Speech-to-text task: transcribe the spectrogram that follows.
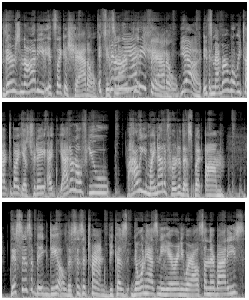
There's not even, it's like a shadow. It's, it's an armpit anything. shadow. Yeah. It's, and remember what we talked about yesterday? I, I don't know if you, Holly, you might not have heard of this, but um, this is a big deal. This is a trend because no one has any hair anywhere else on their bodies.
